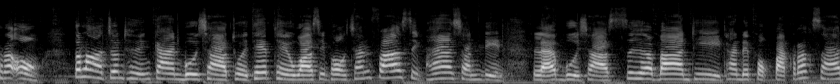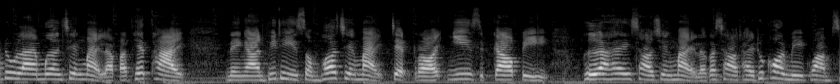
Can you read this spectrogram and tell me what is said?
พระองค์ ตลอดจนถึงการบูชาถวยเทพเทวา 16 ชั้นฟ้า 15 ชั้นดิน และบูชาเสื้อบ้านที่ท่านได้ปกปักรักษาดูแลเมืองเชียงใหม่และประเทศไทย ในงานพิธีสมโพธิเชียงใหม่ 729 ปี เพื่อให้ชาวเชียงใหม่แล้วก็ชาวไทยทุกคนมีความส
